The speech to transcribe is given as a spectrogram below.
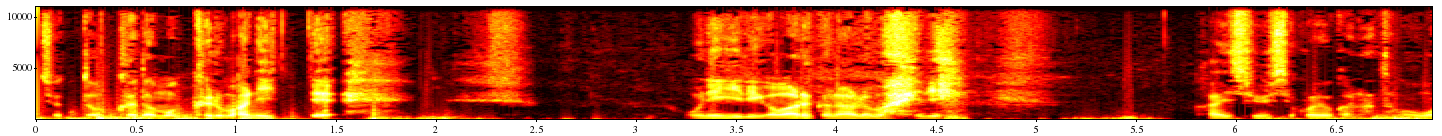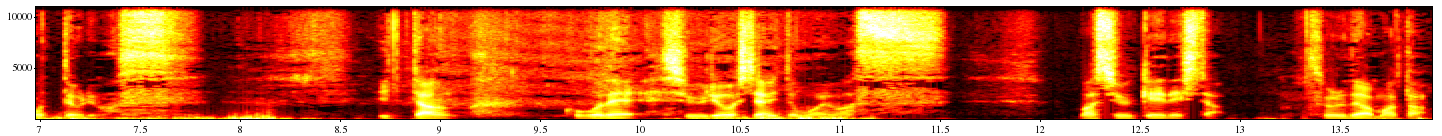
ちょっと車車に行って、おにぎりが悪くなる前に 回収してこようかなと思っております。一旦、ここで終了したいと思います。まあ、集計でした。それではまた。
